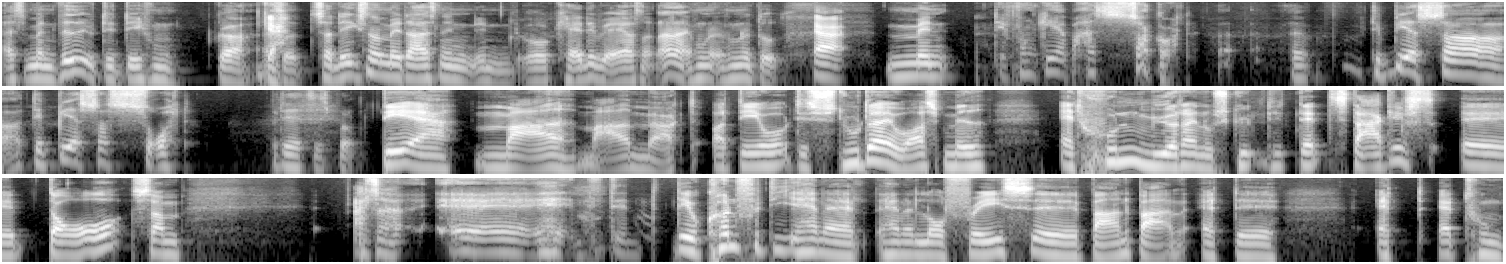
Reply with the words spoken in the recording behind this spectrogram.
altså man ved jo, det er det, hun gør. Ja. Altså, så det er ikke sådan noget med, at der er sådan en, en åh, katte være, og sådan, nej, nej, hun er, hun er død. Ja, Men det fungerer bare så godt. Øh, Det bliver så, det bliver så sort på det her tidspunkt. det er meget, meget mørkt. Og det, er jo, det slutter jo også med, at hun myrder en uskyldig. Den stakkels øh, Dore, som... Altså, øh, det, det er jo kun fordi, han er, han er Lord Freys øh, barnebarn, at, øh, at, at hun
